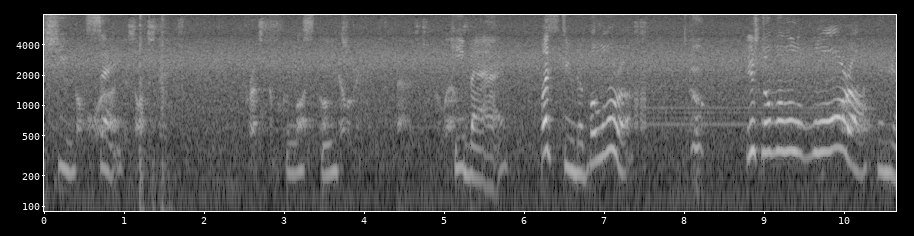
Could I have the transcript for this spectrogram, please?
she say? First. Key bag. Let's do the Ballora. There's no Ballora in here.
